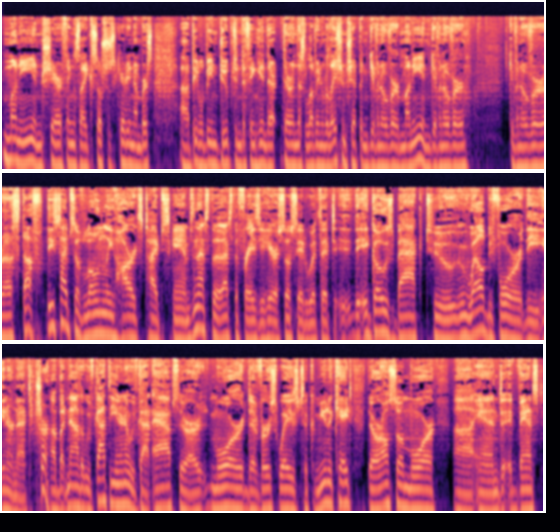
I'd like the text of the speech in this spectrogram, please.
money and share things like social security numbers. Uh, people being duped into thinking that they're in this loving relationship and giving over money and giving over, giving over uh, stuff. These types of lonely hearts type scams, and that's the that's the phrase you hear associated with it. It, it goes back to well before the internet. Sure. Uh, but now that we've got the internet, we've got apps. There are more diverse ways to communicate. There are also more uh, and advanced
